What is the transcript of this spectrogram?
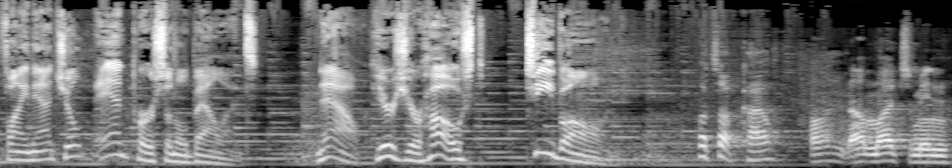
financial, and personal balance. Now, here's your host, T-Bone. What's up, Kyle? Well, not much. I mean,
